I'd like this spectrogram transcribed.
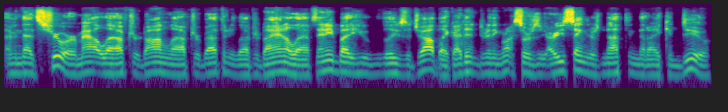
I mean, that's true. Or Matt left, or Don left, or Bethany left, or Diana left. Anybody who leaves a job, like I didn't do anything wrong. So are you saying there's nothing that I can do?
